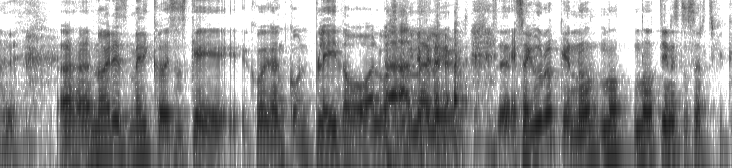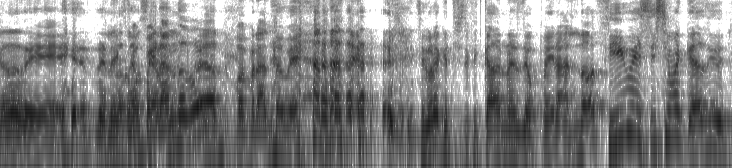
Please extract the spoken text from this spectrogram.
Ajá. ¿No eres médico de esos que juegan con Play-Doh o algo así? Ándale, Seguro que no, no, no tienes tu certificado de, de, los de cómo se llama? operando, güey. Ah, de operando, güey. ¿Seguro que tu certificado no es de operando? Sí, güey, sí, sí me quedé así de...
